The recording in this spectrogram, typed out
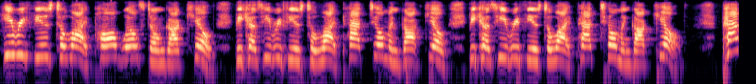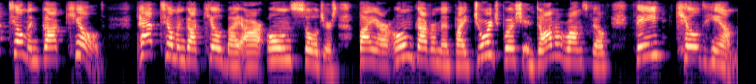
He refused to lie. Paul Wellstone got killed because he refused to lie. Pat Tillman got killed because he refused to lie. Pat Tillman got killed. Pat Tillman got killed Pat Tillman got killed by our own soldiers, by our own government, by George Bush and Donald Rumsfeld. They killed him.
